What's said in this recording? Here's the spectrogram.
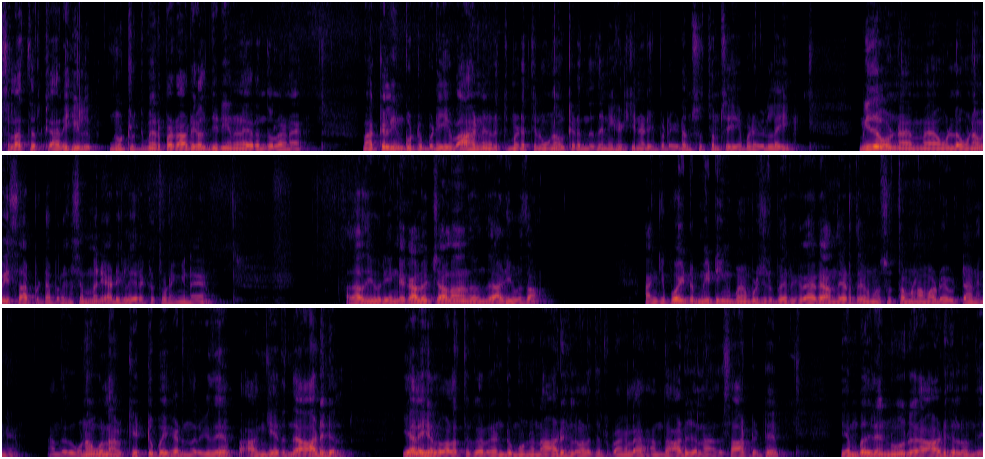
ஸ்தலத்திற்கு அருகில் நூற்றுக்கும் மேற்பட்ட ஆடுகள் திடீரென இறந்துள்ளன மக்களின் கூட்டுப்படி வாகன நிறுத்தும் இடத்தில் உணவு கிடந்தது நிகழ்ச்சி நடைபெற்ற இடம் சுத்தம் செய்யப்படவில்லை. மீத உண உள்ள உணவை சாப்பிட்ட பிறகு செம்மறி இறக்க இறக்கத் தொடங்கின. அதாவது இவர் எங்கே கால் வச்சாலும் அது வந்து அழிவு தான். அங்கே போயிட்டு மீட்டிங் முடிச்சுட்டு போயிருக்கிறாரு. அந்த இடத்த இவங்க சுத்தம் பண்ணாமல் அப்படியே விட்டானுங்க. அந்த உணவுலாம் கெட்டு போய் கிடந்திருக்குது. அங்கே இருந்த ஆடுகள் ஏழைகள் வளர்த்துக்கிற ரெண்டு மூணு ஆடுகள் வளர்த்துட்ருப்பாங்களே அந்த ஆடுகள்லாம் அதை சாப்பிட்டுட்டு எண்பதுலேருந்து நூறு ஆடுகள் வந்து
